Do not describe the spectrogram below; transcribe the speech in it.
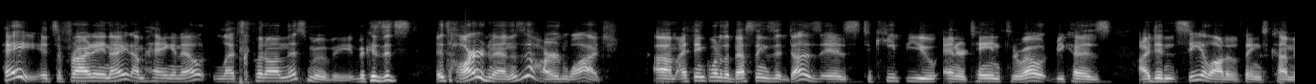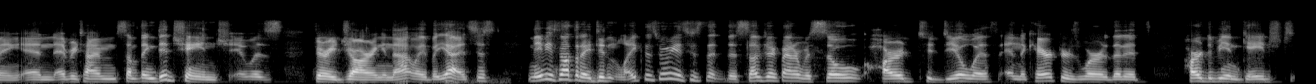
"Hey, it's a Friday night. I'm hanging out. Let's put on this movie." Because it's it's hard, man. This is a hard watch. Um, I think one of the best things it does is to keep you entertained throughout because I didn't see a lot of the things coming, and every time something did change, it was very jarring in that way. But yeah, it's just maybe it's not that I didn't like this movie. It's just that the subject matter was so hard to deal with, and the characters were that it's hard to be engaged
